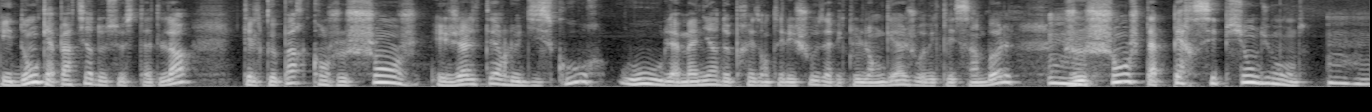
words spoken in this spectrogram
Et donc, à partir de ce stade-là, quelque part, quand je change et j'altère le discours ou la manière de présenter les choses avec le langage ou avec les symboles, Mhm. je change ta perception du monde. Mhm.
